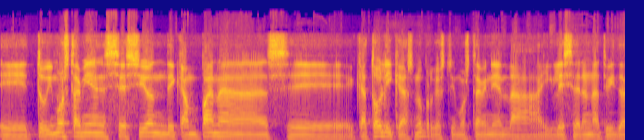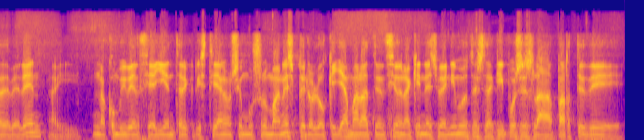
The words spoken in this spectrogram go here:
eh, tuvimos también sesión de campanas eh, católicas, ¿no? porque estuvimos también en la iglesia de la Natividad de Belén. Hay una convivencia allí entre cristianos y musulmanes, pero lo que llama la atención a quienes venimos desde aquí pues es la parte de,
